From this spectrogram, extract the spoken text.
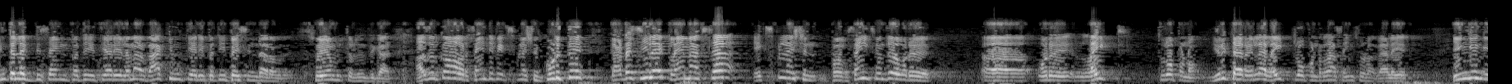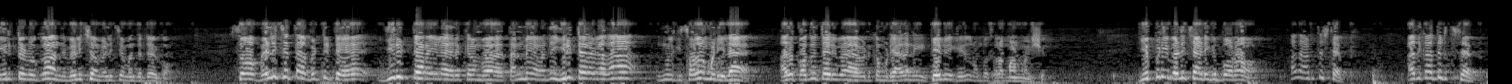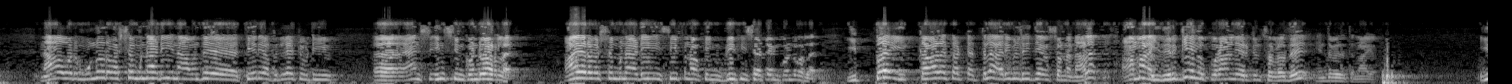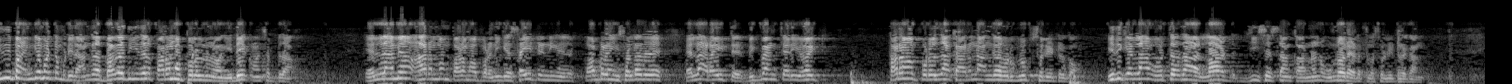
இன்டெலெக்ட் டிசைன் பத்தி தியரி இல்லாம வேக்யூம் தியரி பத்தி பேசியிருந்தார் அவர். சுயம் தெரிஞ்சுக்கார் அதுக்கும் அவர் சயின்டிபிக் எக்ஸ்பிளேஷன் கொடுத்து கடைசியில கிளைமேக்ஸ்ல எக்ஸ்பிளேஷன் இப்போ சயின்ஸ் வந்து ஒரு ஒரு லைட் த்ரோ பண்ணும். இருட்டறையில லைட் த்ரோ பண்றதா சயின்ஸோட வேலையே. எங்கெங்க இருட்டு இருக்கோ அந்த வெளிச்சம் வெளிச்சம் வந்துட்டே இருக்கும். சோ வெளிச்சத்தை விட்டுட்டு இருட்டறையில இருக்கிற தன்மையை வந்து இருட்டறையில தான் உங்களுக்கு சொல்ல முடியல. அது பகுத்தறிவை எடுக்க முடியாத. நீங்க கேள்வி கேட்க ரொம்ப சுலபமான விஷயம். எப்படி வெளிச்சம் அடிக்க போறோம்? அது அடுத்த ஸ்டெப் அதுக்கு அடுத்த ஸ்டெப் நான் ஒரு முந்நூறு வருஷம் முன்னாடி நான் வந்து தியரி ஆஃப் ரிலேட்டிவிட்டி இன்ஸ்டின் கொண்டு வரல. ஆயிரம் வருஷம் முன்னாடி ஸ்டீஃபன் ஹாக்கிங் பிரீஃபி டைம் கொண்டு வரல. இப்ப இக்காலகட்டத்தில் அறிவியல் ரீதியாக சொன்னனால ஆமா இது இருக்கு எங்க குரான்ல இருக்குன்னு சொல்றது எந்த விதத்தில் நியாயம்? இது ப- இங்க மட்டும் முடியல. அங்க பகவத்கீதை பரம பொருள் இதே கான்செப்ட் தான். எல்லாமே ஆரம்பம் பரம பொருள். நீங்க சைட் நீங்க டாக்டர் நீங்க சொல்றது எல்லாம் right big bang theory right பரம பொருள் தான் காரணம் அங்க ஒரு குரூப் சொல்லிட்டு இருக்கோம். இதுக்கெல்லாம் ஒருத்தர் தான் லார்ட் ஜீசஸ் தான் காரணம்னு இன்னொரு இடத்துல சொல்லிட்டு இருக்காங்க.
